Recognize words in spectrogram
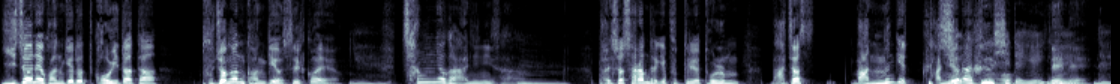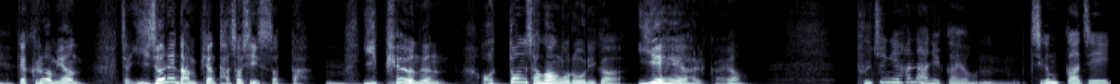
이전의 관계도 거의 다 다 부정한 관계였을 거예요. 예. 창녀가 아닌 이상 음. 벌써 사람들에게 붙들려 돌 맞았 맞는 게 그쵸, 당연하죠. 그 시대에 예. 네네. 네. 그러니까 그러면 자 이전에 남편 다섯이 있었다. 음. 이 표현은 어떤 상황으로 우리가 이해해야 할까요? 둘 중에 하나 아닐까요? 음, 지금까지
